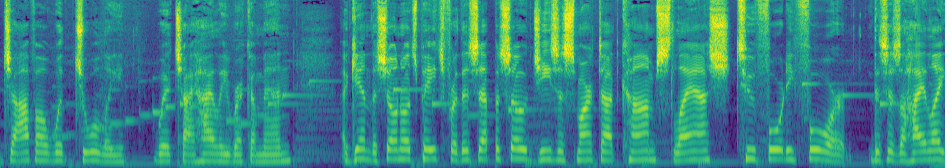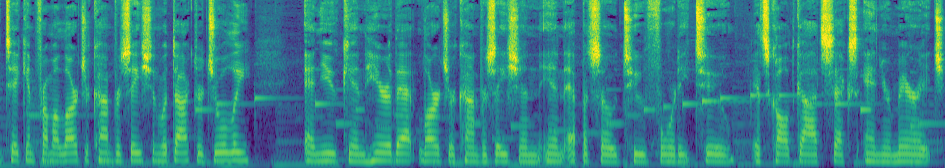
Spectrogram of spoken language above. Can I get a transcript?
Java with Juli, which I highly recommend. Again, the show notes page for this episode, jesussmart.com slash 244. This is a highlight taken from a larger conversation with Dr. Juli, and you can hear that larger conversation in episode 242. It's called God, Sex, and Your Marriage.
